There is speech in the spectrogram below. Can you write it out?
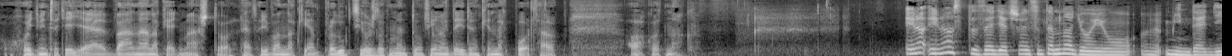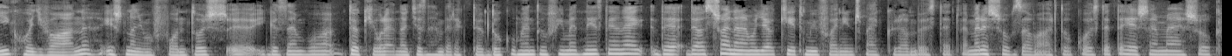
hogy mint hogy egy elválnának egymástól. Lehet, hogy vannak ilyen produkciós dokumentumfilmek, de időnként meg portálok alkotnak. Én, én azt az egyet szerintem nagyon jó mindegyik, hogy van, és nagyon fontos, igazából tök jó lenne, hogy az emberek több dokumentumfilmet néznének, de, de azt sajnálom, hogy a két műfaj nincs megkülönböztetve, mert ez sok zavart okoz, de teljesen mások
